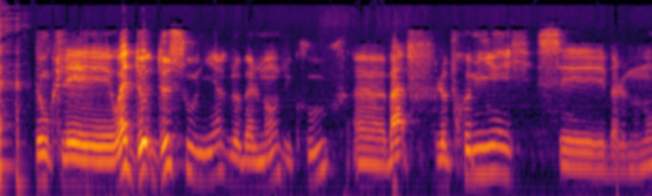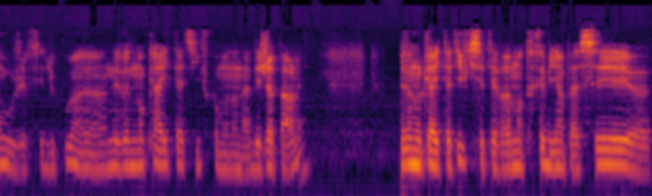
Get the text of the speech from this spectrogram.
Donc les, ouais, deux, deux, souvenirs globalement du coup. Euh, bah le premier, c'est bah, le moment où j'ai fait du coup un, événement caritatif comme on en a déjà parlé. Un événement caritatif qui s'était vraiment très bien passé. Euh,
